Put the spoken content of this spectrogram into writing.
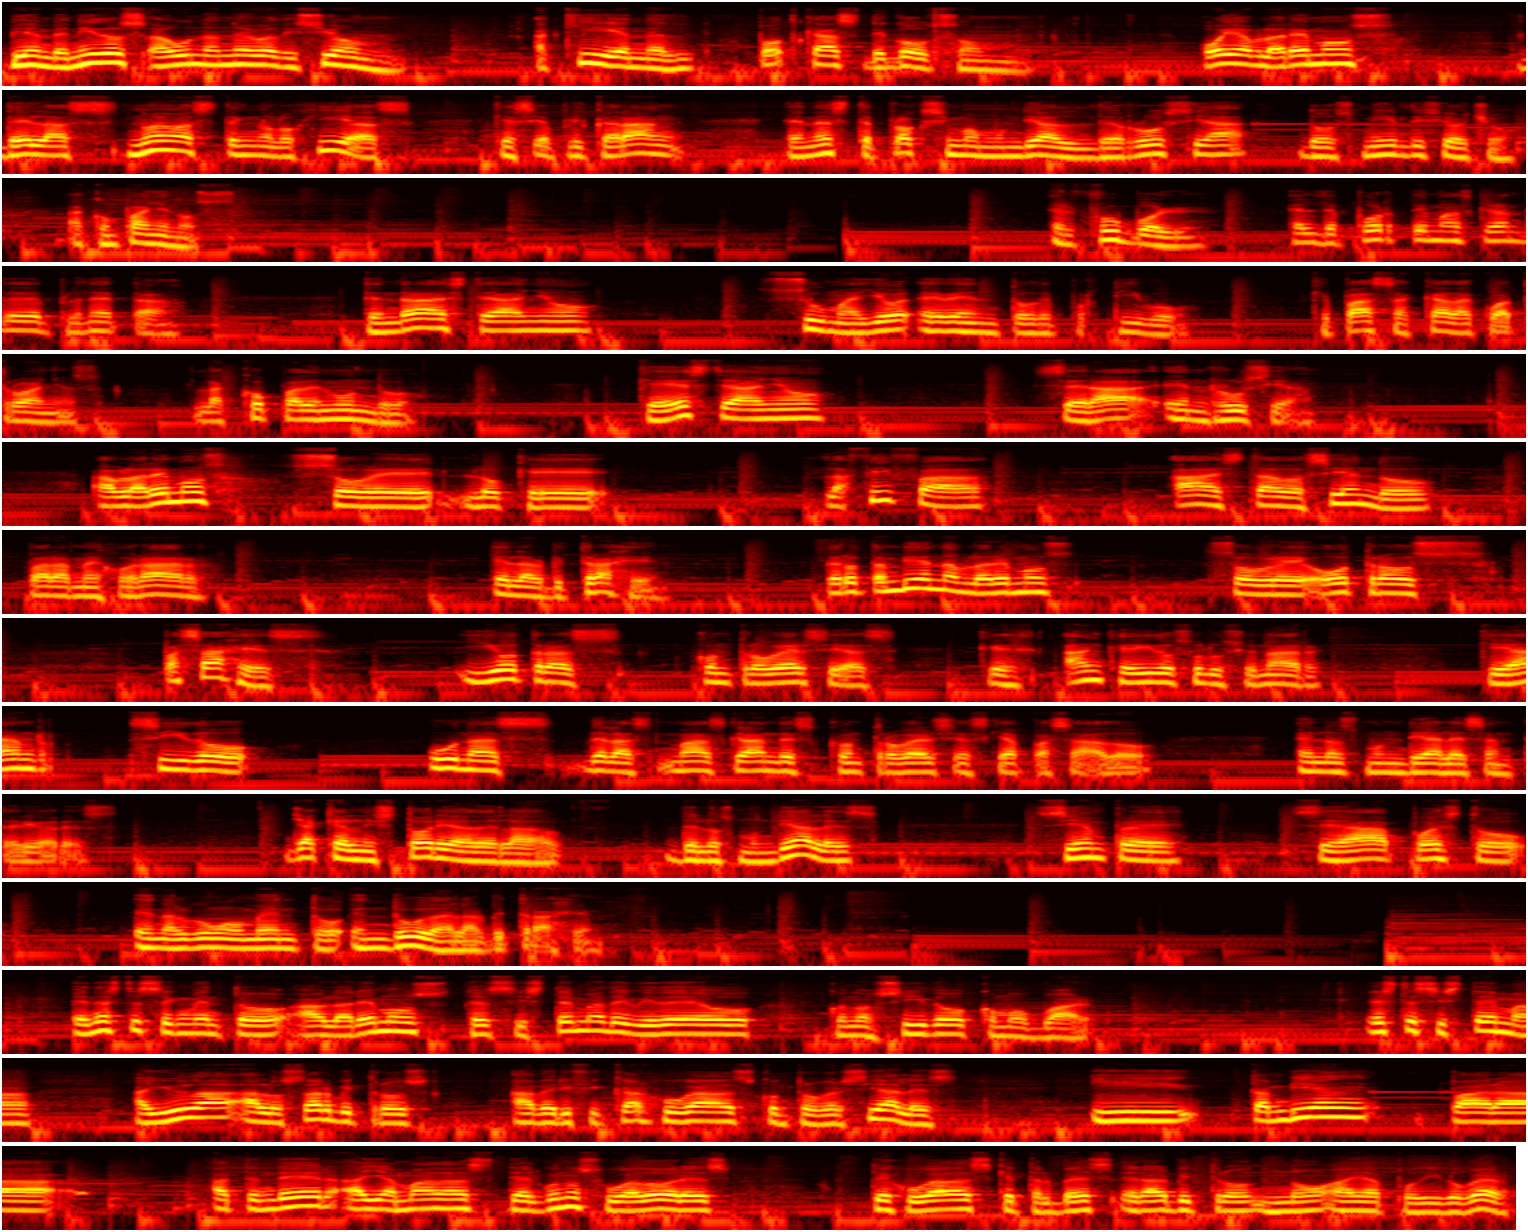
Bienvenidos a una nueva edición aquí en el podcast de Goldson. Hoy hablaremos de las nuevas tecnologías que se aplicarán en este próximo Mundial de Rusia 2018. Acompáñenos. El fútbol, el deporte más grande del planeta, tendrá este año su mayor evento deportivo pasa cada cuatro años, la Copa del Mundo, que este año será en Rusia. Hablaremos sobre lo que la FIFA ha estado haciendo para mejorar el arbitraje, pero también hablaremos sobre otros pasajes y otras controversias que han querido solucionar, que han sido unas de las más grandes controversias que ha pasado en los mundiales anteriores, ya que en la historia de, la, de los mundiales siempre se ha puesto en algún momento en duda el arbitraje. En este segmento hablaremos del sistema de video conocido como VAR. Este sistema ayuda a los árbitros a verificar jugadas controversiales y también para atender a llamadas de algunos jugadores de jugadas que tal vez el árbitro no haya podido ver.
